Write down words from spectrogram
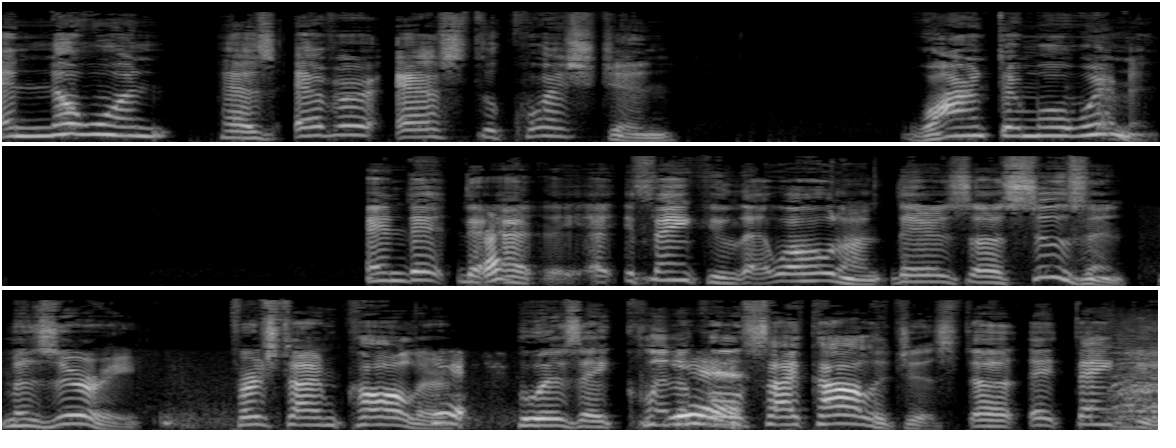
and no one has ever asked the question why aren't there more women and they, they, uh, uh, thank you. Well, hold on. There's uh, Susan, Missouri, first time caller, who is a clinical psychologist. Uh, thank you.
